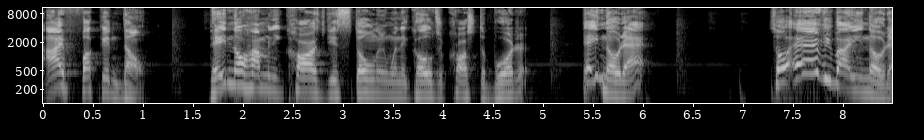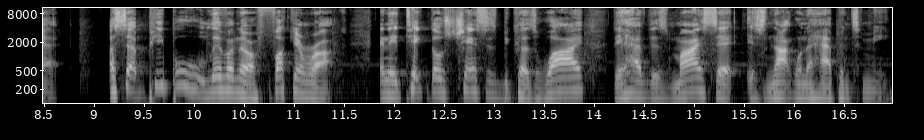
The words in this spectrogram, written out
I fucking don't. They know how many cars get stolen when it goes across the border. They know that. So everybody know that. Except people who live under a fucking rock. And they take those chances because why? They have this mindset it's not going to happen to me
